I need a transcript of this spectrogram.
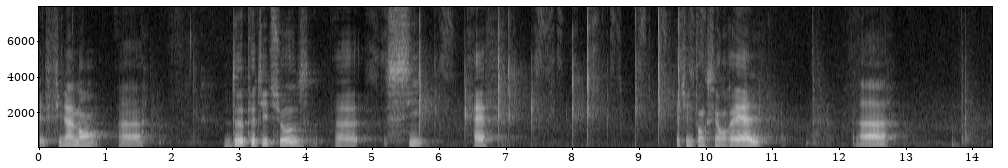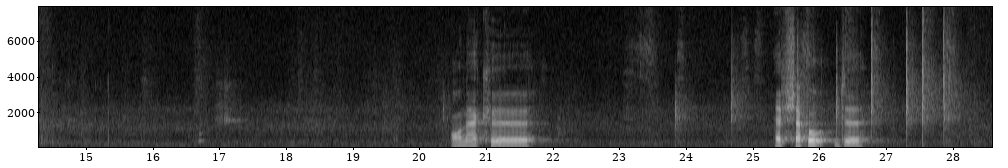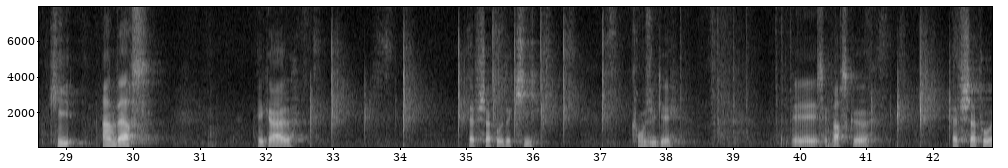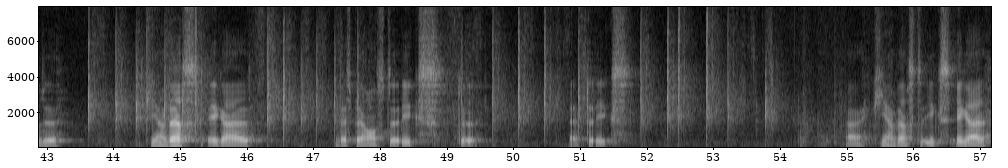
Et finalement, euh, deux petites choses. Euh, si f est une fonction réelle, euh, on n'a que f chapeau de qui inverse égale f chapeau de qui conjugué. Et c'est parce que f chapeau de qui inverse égale l'espérance de x de f de x euh, qui inverse de x égale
